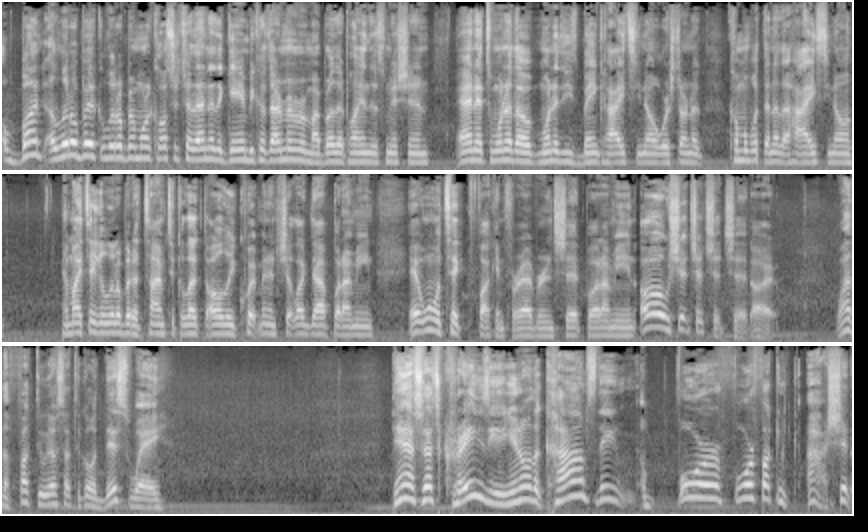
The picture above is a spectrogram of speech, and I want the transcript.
a bunch, a little bit, a little bit more closer to the end of the game because I remember my brother playing this mission, and it's one of the one of these bank heists. You know, we're starting to come up with another heist. You know, it might take a little bit of time to collect all the equipment and shit like that, but I mean, it won't take fucking forever and shit. But I mean, oh shit, shit, shit, shit. All right, why the fuck do we also have to go this way? Damn, so that's crazy. You know, the cops they uh, four four fucking ah shit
